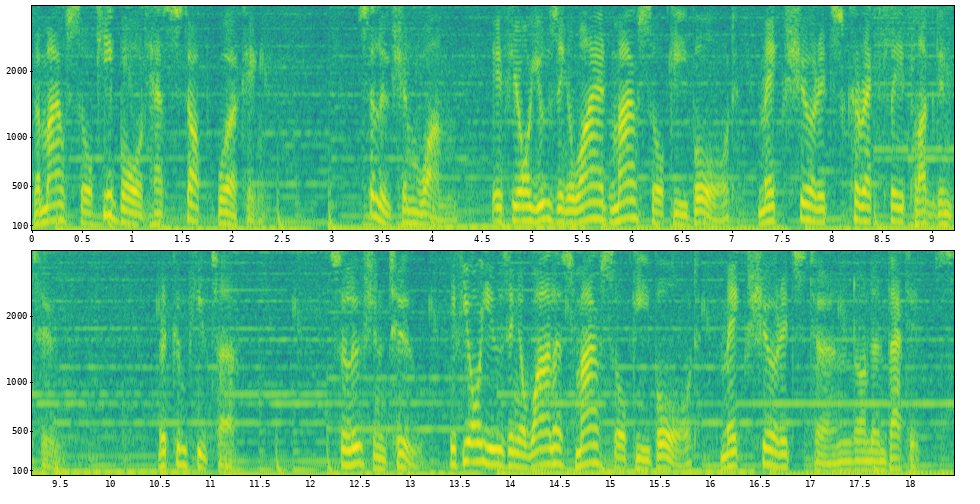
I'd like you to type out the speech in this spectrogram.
The mouse or keyboard has stopped working. Solution 1. If you're using a wired mouse or keyboard, make sure it's correctly plugged into the computer. Solution 2. If you're using a wireless mouse or keyboard, make sure it's turned on and that its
